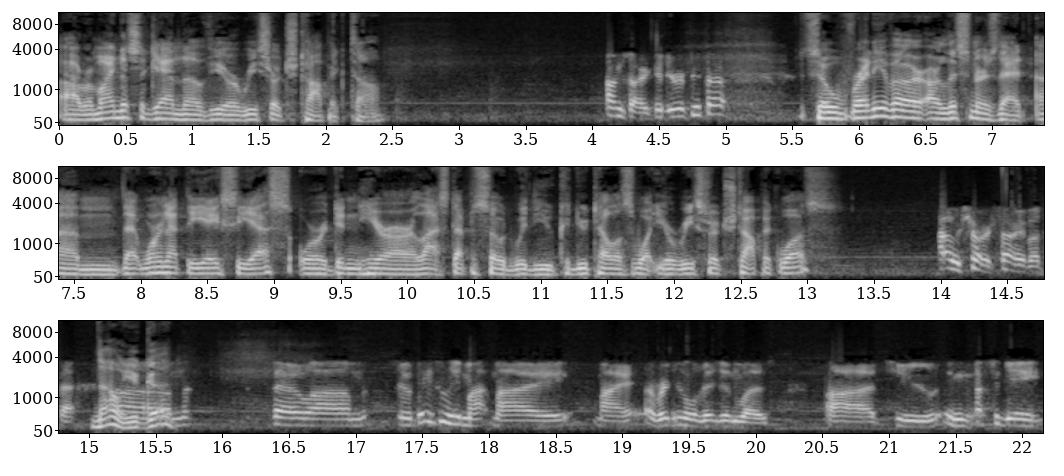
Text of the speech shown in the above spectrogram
uh, remind us again of your research topic, Tom. I'm sorry, could you repeat that? So, for any of our, our listeners that um, that weren't at the ACS or didn't hear our last episode with you, could you tell us what your research topic was? Oh, sure. Sorry about that. No, you're good. Um, so, um, so basically, my, my my original vision was uh, to investigate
